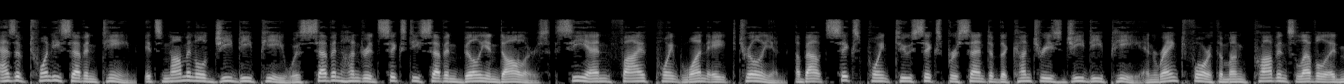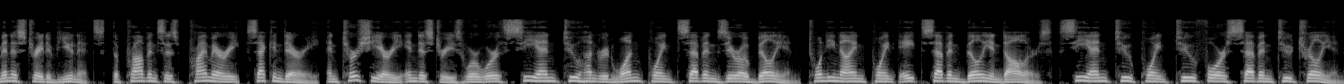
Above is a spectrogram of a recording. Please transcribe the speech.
As of 2017, its nominal GDP was $767 billion CN 5.18 trillion, about 6.26% of the country's GDP and ranked fourth among province-level administrative units. The province's primary, secondary, and tertiary industries were worth CN 201.70 billion, $29.87 billion, CN 2.2472 trillion,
